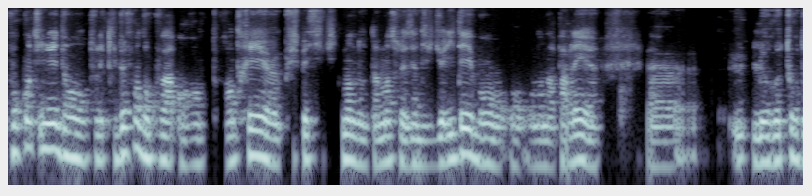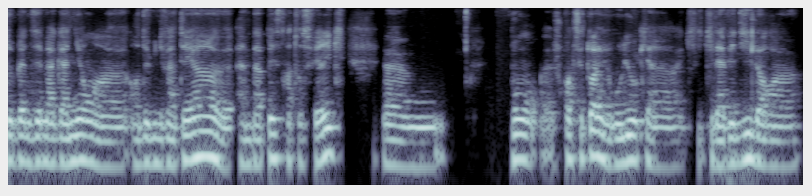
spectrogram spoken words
pour continuer dans, l'équipe de France, donc on va rentrer plus spécifiquement, notamment sur les individualités. Bon, on, en a parlé. le retour de Benzema gagnant en 2021, Mbappé stratosphérique. bon, je crois que c'est toi, Rulio, qui, qui, qui l'avait dit lors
